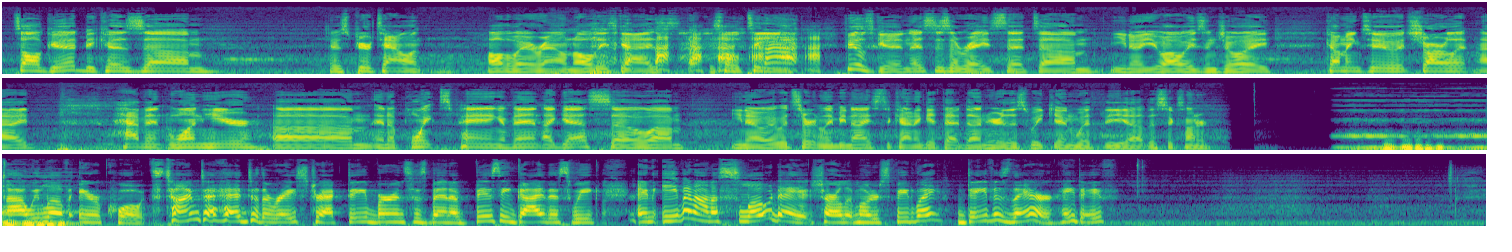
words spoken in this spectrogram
it's all good because um, it was pure talent all the way around. All these guys, this whole team feels good. And this is a race that um, you know you always enjoy coming to at Charlotte. I haven't won here um, in a points-paying event, I guess. So um, you know it would certainly be nice to kind of get that done here this weekend with the uh, the 600. Ah, we love air quotes. Time to head to the racetrack. Dave Burns has been a busy guy this week, and even on a slow day at Charlotte Motor Speedway, Dave is there. Hey, Dave.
